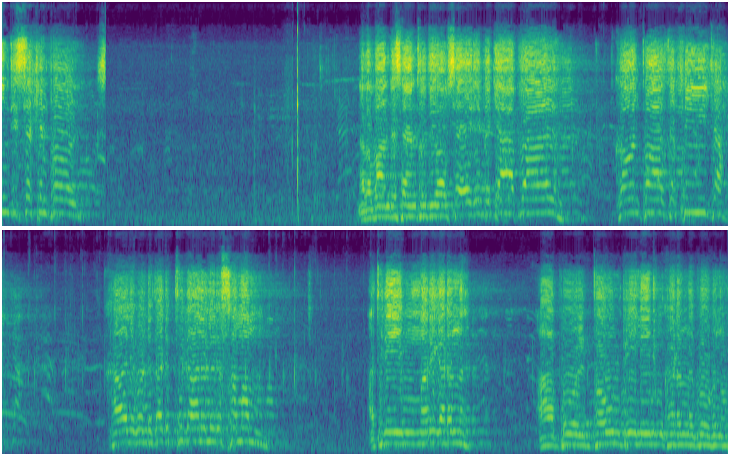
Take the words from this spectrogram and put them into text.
in the second ball. Another one this time to the offside in the gap well. Gone past the field. കാലുകൊണ്ട് തടുത്തു കാലുള്ളൊരു ശ്രമം. അതിനെയും മറികടന്ന് ആ ബോൾ ബൗണ്ടറിയിലേയും കടന്നു പോകുന്നു.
